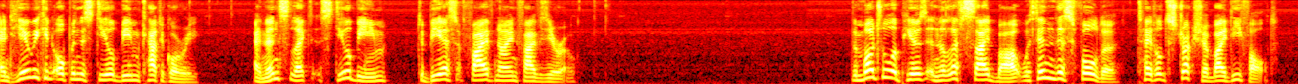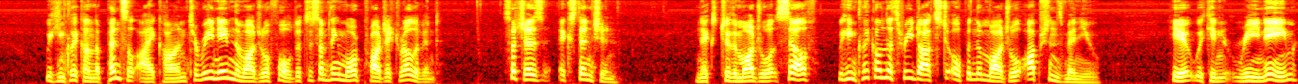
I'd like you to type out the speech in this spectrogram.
And here we can open the Steel Beam category, and then select Steel Beam to BS5950. The module appears in the left sidebar within this folder, titled Structure by default. We can click on the pencil icon to rename the module folder to something more project relevant, such as Extension. Next to the module itself, we can click on the three dots to open the Module Options menu. Here we can rename,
